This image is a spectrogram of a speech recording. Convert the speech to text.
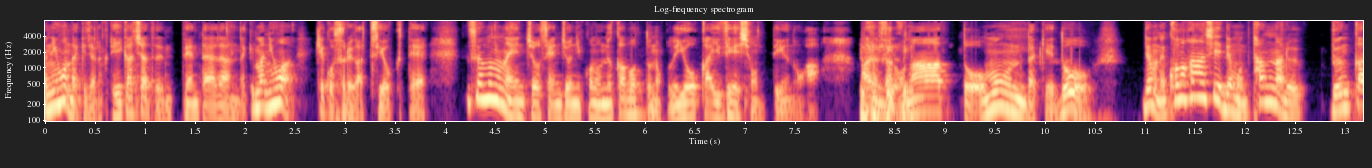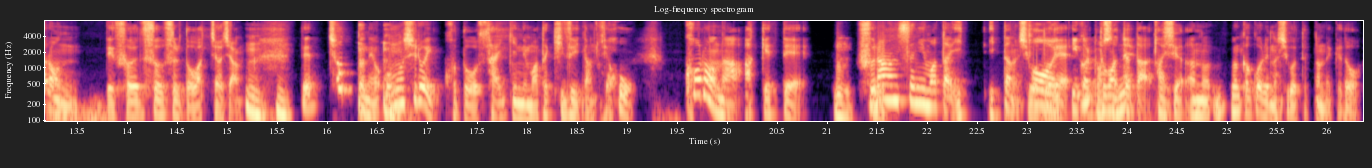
日本だけじゃなくて東アジア全体であるんだけど、まあ日本は結構それが強くて、そういうものの延長線上にこのヌカボットのこの妖怪ゼーションっていうのがあるんだろうなと思うんだけど、でもね、この話でも単なる文化論でそうそうすると終わっちゃうじゃん。うんうん。で、ちょっとね、面白いことを最近ね、また気づいたんですよ。コロナ明けて、うんフランスにまた行行ったの仕事で。あ行かれてましたね泊まってた、あの、文化交流の仕事やったんだけど、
